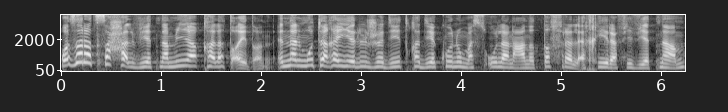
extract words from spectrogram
وزارة الصحة الفيتنامية قالت أيضا أن المتغير الجديد قد يكون مسؤولا عن الطفرة الأخيرة في فيتنام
